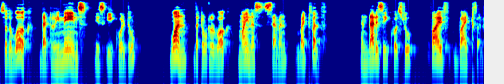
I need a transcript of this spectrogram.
So the work that remains is equal to 1 the total work minus 7 by 12 and that is equals to 5 by 12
